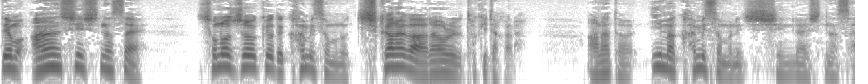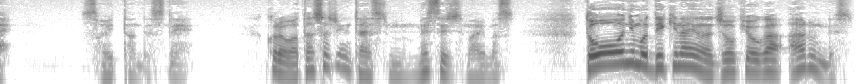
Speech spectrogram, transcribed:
でも安心しなさい。その状況で神様の力が現れる時だからあなたは今神様に信頼しなさい。そう言ったんですね。これは私たちに対するメッセージでもあります。どうにもできないような状況があるんです。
